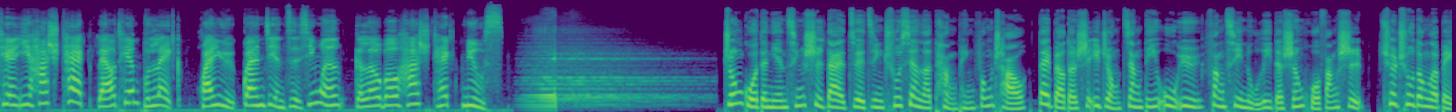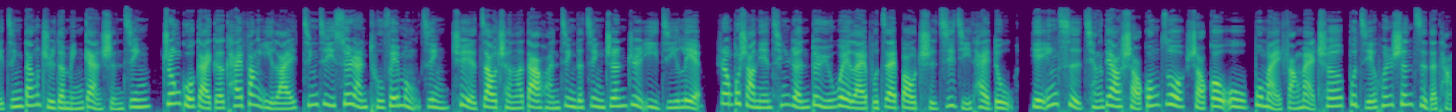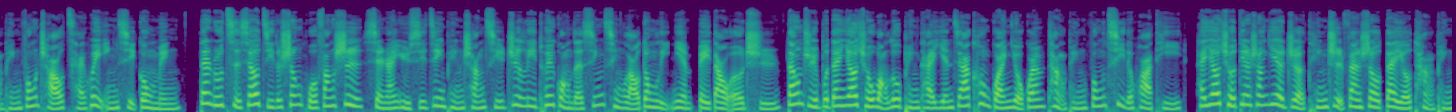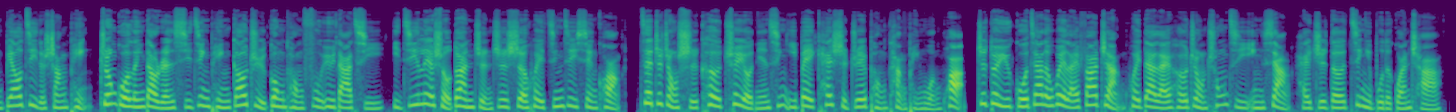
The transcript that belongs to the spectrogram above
天一 hashtag 聊天不累，寰宇关键字新闻 global hashtag news。中国的年轻世代最近出现了躺平风潮，代表的是一种降低物欲、放弃努力的生活方式，却触动了北京当局的敏感神经。中国改革开放以来，经济虽然突飞猛进，却也造成了大环境的竞争日益激烈，让不少年轻人对于未来不再抱持积极态度，也因此强调少工作、少购物、不买房买车、不结婚生子的躺平风潮才会引起共鸣。但如此消极的生活方式，显然与习近平长期致力推广的辛勤劳动理念背道而驰。当局不但要求网络平台严加控管有关躺平风气的话题，还要求电商业者停止贩售带有躺平标记的商品。中国领导人习近平高举共同富裕大旗，以激烈手段整治社会经济现况。在这种时刻，却有年轻一辈开始追捧躺平文化，这对于国家的未来发展会带来何种冲击影响，还值得进一步的观察。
